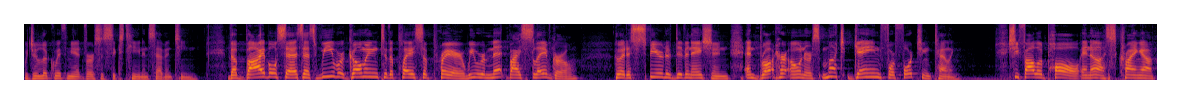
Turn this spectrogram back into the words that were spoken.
Would you look with me at verses 16 and 17? The Bible says, as we were going to the place of prayer, we were met by a slave girl who had a spirit of divination and brought her owners much gain for fortune telling. She followed Paul and us, crying out,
